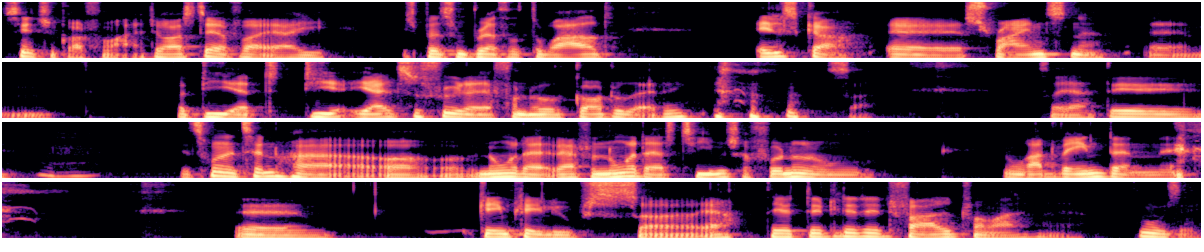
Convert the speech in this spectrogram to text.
sindssygt godt for mig. Det er også derfor, at jeg i, i spil som Breath of the Wild elsker øh, shrinesene, øh, fordi at de, jeg altid føler, at jeg får noget godt ud af det. Ikke? så, så ja, det, mm-hmm. jeg tror, Nintendo har, og, og nogle af der, i hvert fald nogle af deres teams har fundet nogle, nogle ret vanedannende øh, gameplay loops, så ja, det, det er lidt, lidt farligt for mig, men ja, nu må vi se.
